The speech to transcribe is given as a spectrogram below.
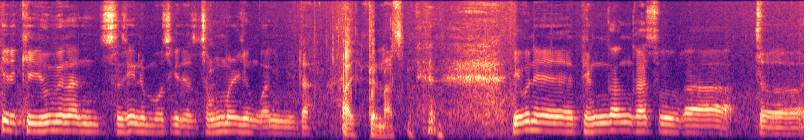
이렇게 유명한 선생님을 모시게 돼서 정말 영광입니다. 아, 별 말씀. 이번에 병강 가수가 저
